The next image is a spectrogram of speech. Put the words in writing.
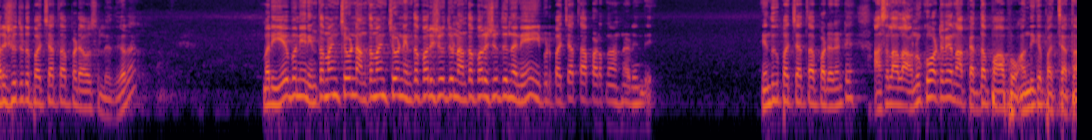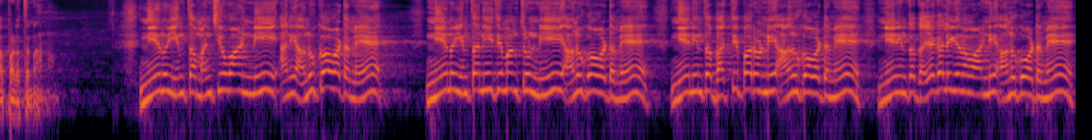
పరిశుద్ధుడు పశ్చాత్తాపడే అవసరం లేదు కదా? మరి ఏబు నేను ఇంత మంచోడిని అంత మంచోడిని ఇంత పరిశుద్ధుడిని అంత పరిశుద్ధుందని ఇప్పుడు పశ్చాత్తాపడుతున్నా అంటున్నాడు ఏంది ఎందుకు పశ్చాత్తాపడ్డాడంటే అసలు అలా అనుకోవటమే నా పెద్ద పాపం అందుకే పశ్చాత్తాపడుతున్నాను. నేను ఇంత మంచివాణ్ణి అని అనుకోవటమే నేను ఇంత నీతిమంతుణ్ణి అనుకోవటమే నేను ఇంత భక్తిపరుణ్ణి అనుకోవటమే నేను ఇంత దయగలిగిన వాడిని అనుకోవటమే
